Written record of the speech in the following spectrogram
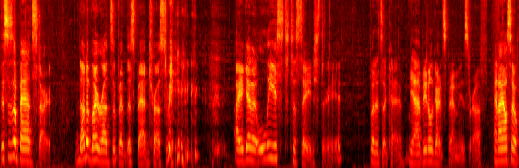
This is a bad start. None of my runs have been this bad, trust me. I get at least to stage 3. But it's okay. Yeah, Beetle Guard spam is rough. And I also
